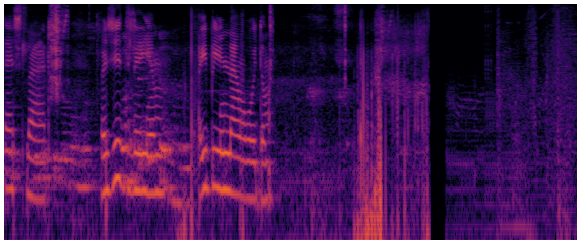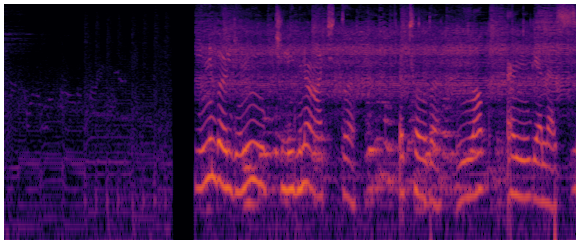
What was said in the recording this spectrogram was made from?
Arkadaşlar özür dileyim. Ayı birinden vurdum. Yeni bölgenin kilidini açtı. Açıldı. Los Angeles.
